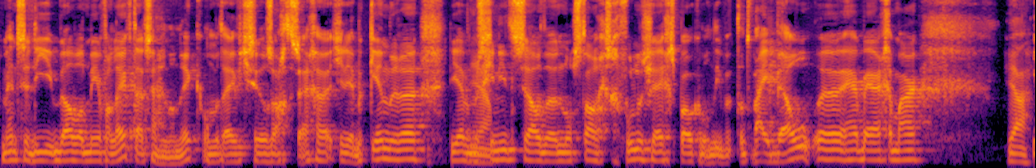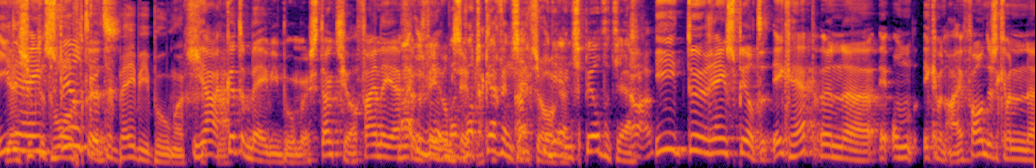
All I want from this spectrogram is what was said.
mensen die wel wat meer van leeftijd zijn dan ik. Om het eventjes heel zacht te zeggen. Weet je, die hebben kinderen, die hebben Ja. misschien niet hetzelfde nostalgisch gevoel als jij gesproken. Want die, dat wij wel eh, herbergen, maar... Ja, Iedereen jij zoekt het woord speelt het. kutte babyboomers. Ja, kutte babyboomers. Dankjewel. Fijn dat jij even de vinger op wat, zit. wat Kevin zegt, iedereen speelt het, ja. Iedereen speelt het. Ik heb een, eh, om, ik heb een iPhone, dus ik heb een eh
